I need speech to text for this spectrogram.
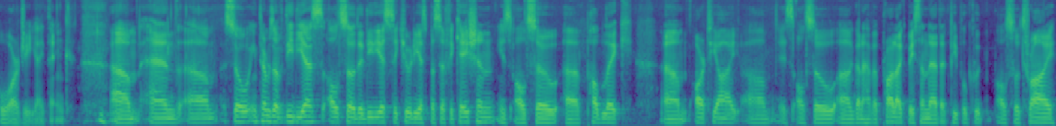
org, I think. Mm-hmm. Um, and um, so, in terms of DDS, also the DDS security specification is also uh, public. Um, RTI um, is also uh, going to have a product based on that that people could also try.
